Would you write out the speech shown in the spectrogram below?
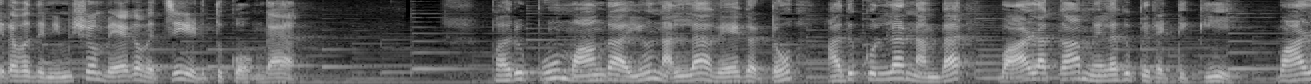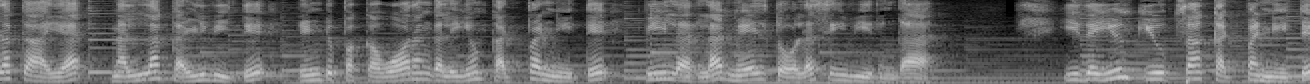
இருபது நிமிஷம் வேக வச்சு எடுத்துக்கோங்க. பருப்பும் மாங்காயும் நல்லா வேகட்டும். அதுக்குள்ளே நம்ம வாழைக்காய் மிளகு பிரட்டிக்கு. வாழைக்காயை நல்லா கழுவிட்டு ரெண்டு பக்க ஓரங்களையும் கட் பண்ணிட்டு பீலரில் மேல் தோலை சீவிடுங்க. இதையும் க்யூப்ஸாக கட் பண்ணிட்டு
